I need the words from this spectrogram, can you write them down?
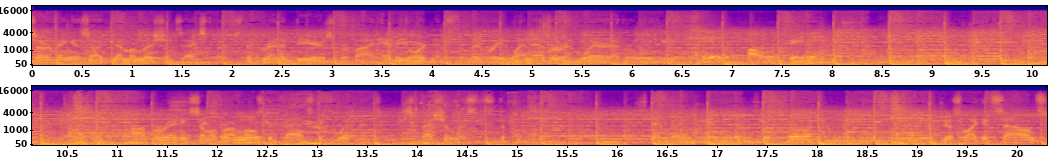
Serving as our demolitions experts, the Grenadiers provide heavy ordnance delivery whenever and wherever we need. Okay. Operating some of our most advanced equipment, specialists Standard just like it sounds,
